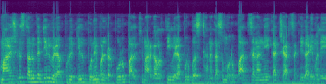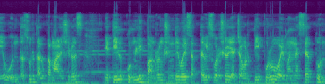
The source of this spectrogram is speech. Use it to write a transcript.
माळशिरस तालुक्यातील वेळापूर येथील पुणे पंढरपूर पालखी मार्गावरती वेळापूर बस स्थानकासमोर पाच जणांनी एका चारचाकी गाडीमध्ये येऊन दसूर तालुका माळशिरस येथील कुंडलिक पांडुरंग शिंदे वय सत्तावीस वर्ष याच्यावरती पूर्व वैमनस्यातून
